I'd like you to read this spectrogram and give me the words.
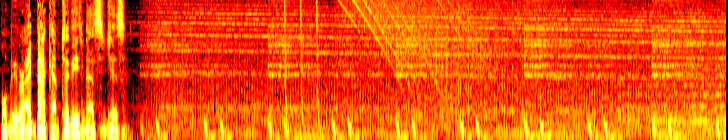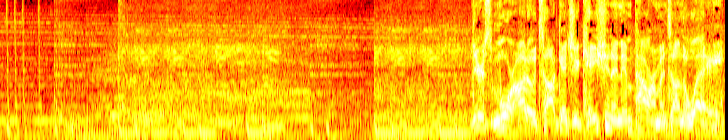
We'll be right back after these messages. There's more Auto Talk education and empowerment on the way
